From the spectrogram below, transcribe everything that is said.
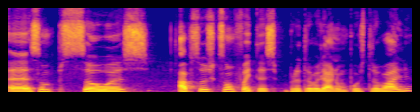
Uh, são pessoas Há pessoas que são feitas para trabalhar num posto de trabalho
